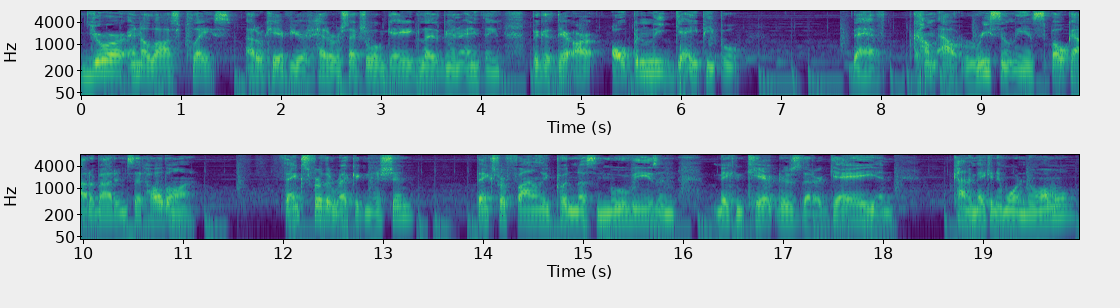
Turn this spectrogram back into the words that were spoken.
you're in a lost place. I don't care if you're heterosexual, gay, lesbian, or anything, because there are openly gay people that have come out recently and spoke out about it and said, hold on, thanks for the recognition. Thanks for finally putting us in movies and making characters that are gay and kind of making it more normal.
